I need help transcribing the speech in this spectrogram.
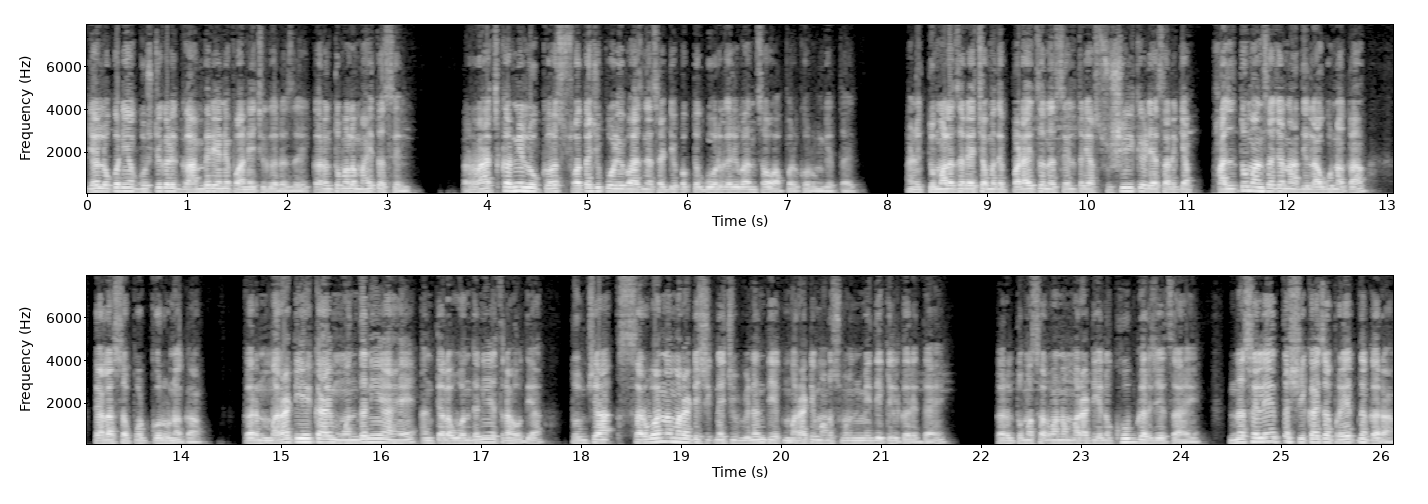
या लोकांनी या गोष्टीकडे गांभीर्याने पाहण्याची गरज आहे. कारण तुम्हाला माहीत असेल राजकारणी लोक स्वतःची पोळी भाजण्यासाठी फक्त गोरगरिबांचा वापर करून घेत आहेत. आणि तुम्हाला जर याच्यामध्ये पडायचं नसेल तर या सुशील केड्यासारख्या फालतू माणसाच्या नादी लागू नका त्याला सपोर्ट करू नका. कारण मराठी हे काय वंदनीय आहे आणि त्याला वंदनीयच राहू द्या. तुमच्या सर्वांना मराठी शिकण्याची विनंती एक मराठी माणूस म्हणून मी देखील करीत आहे. कारण तुम्हा सर्वांना मराठी येणं खूप गरजेचं आहे. नसेल तर शिकायचा प्रयत्न करा.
